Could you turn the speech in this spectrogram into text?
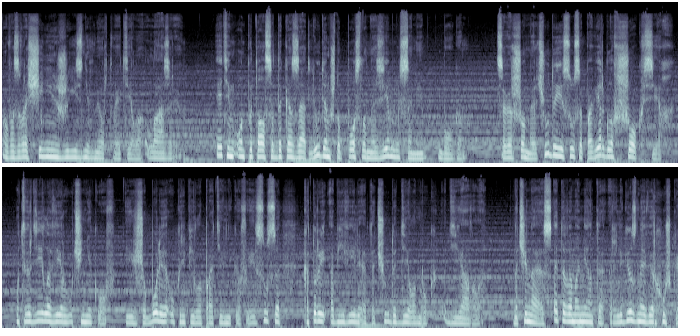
о возвращении жизни в мертвое тело Лазаря. Этим он пытался доказать людям, что послан на землю самим Богом. Совершенное чудо Иисуса повергло в шок всех, утвердило веру учеников и еще более укрепило противников Иисуса, которые объявили это чудо делом рук дьявола – Начиная с этого момента, религиозная верхушка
